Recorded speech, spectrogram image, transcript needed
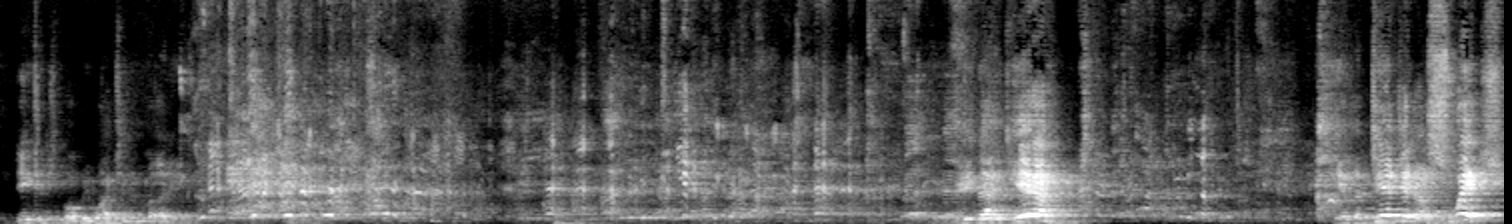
the deacon's supposed to be watching the money. He's not careful. His attention will switch.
